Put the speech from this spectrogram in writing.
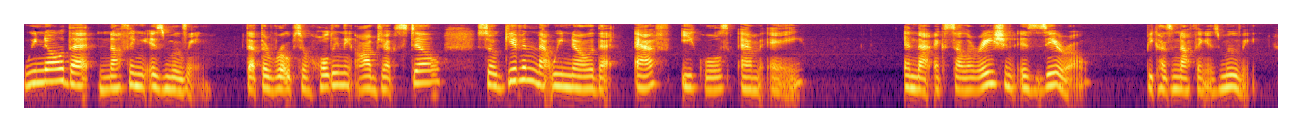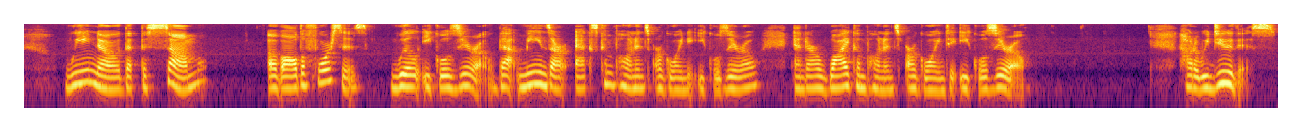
We know that nothing is moving, that the ropes are holding the object still. So given that we know that F equals ma, and that acceleration is zero, because nothing is moving, we know that the sum of all the forces will equal zero. That means our x components are going to equal zero and our y components are going to equal zero. How do we do this?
